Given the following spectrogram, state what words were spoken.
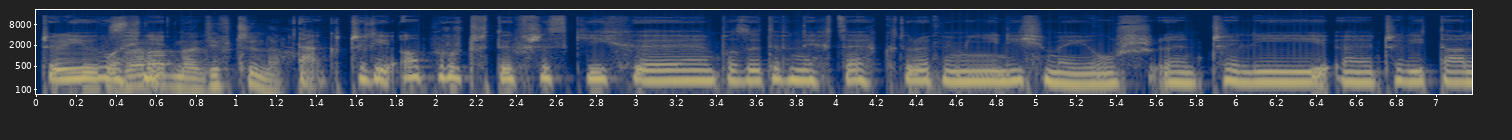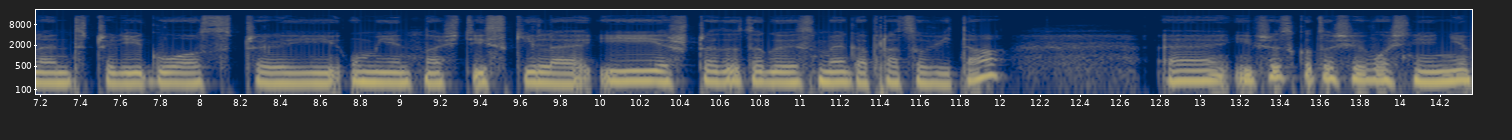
Czyli właśnie, Zaradna dziewczyna. Tak, czyli oprócz tych wszystkich e, pozytywnych cech, które wymieniliśmy już, czyli, czyli talent, czyli głos, czyli umiejętności, skille i jeszcze do tego jest mega pracowita, i wszystko to się właśnie nie,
